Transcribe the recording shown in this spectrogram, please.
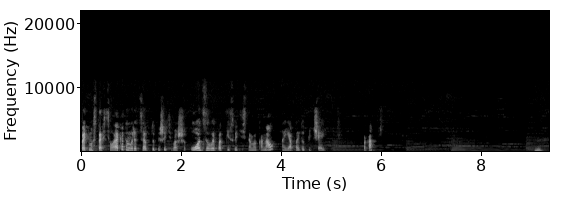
Поэтому ставьте лайк этому рецепту, пишите ваши отзывы, подписывайтесь на мой канал, а я пойду пить чай. Пока! Mm.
